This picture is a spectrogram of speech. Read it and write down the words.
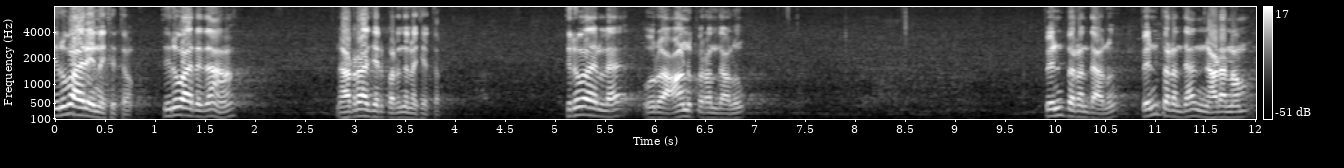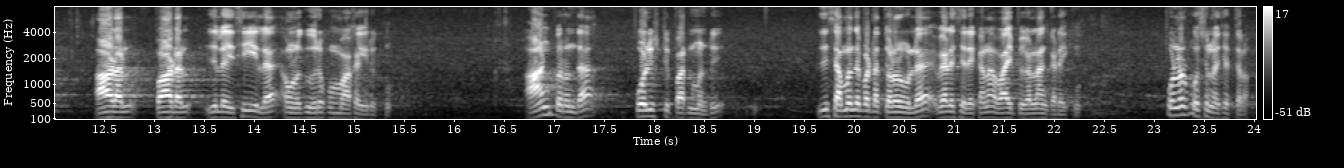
திருவாரூரை நட்சத்திரம். திருவாதிரை தான் நடராஜர் பிறந்த நட்சத்திரம். திருவாரூரில் ஒரு ஆண் பிறந்தாலும் பெண் பிறந்தாலும் பெண் பிறந்தால் நடனம் ஆடல் பாடல் இதில் இசையில் அவங்களுக்கு விருப்பமாக இருக்கும். ஆண் பிறந்தால் போலீஸ் டிபார்ட்மெண்ட்டு இது சம்மந்தப்பட்ட தொடர்பில் வேலை செய்யறதுக்கான வாய்ப்புகள்லாம் கிடைக்கும். புனர்பூச நட்சத்திரம்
